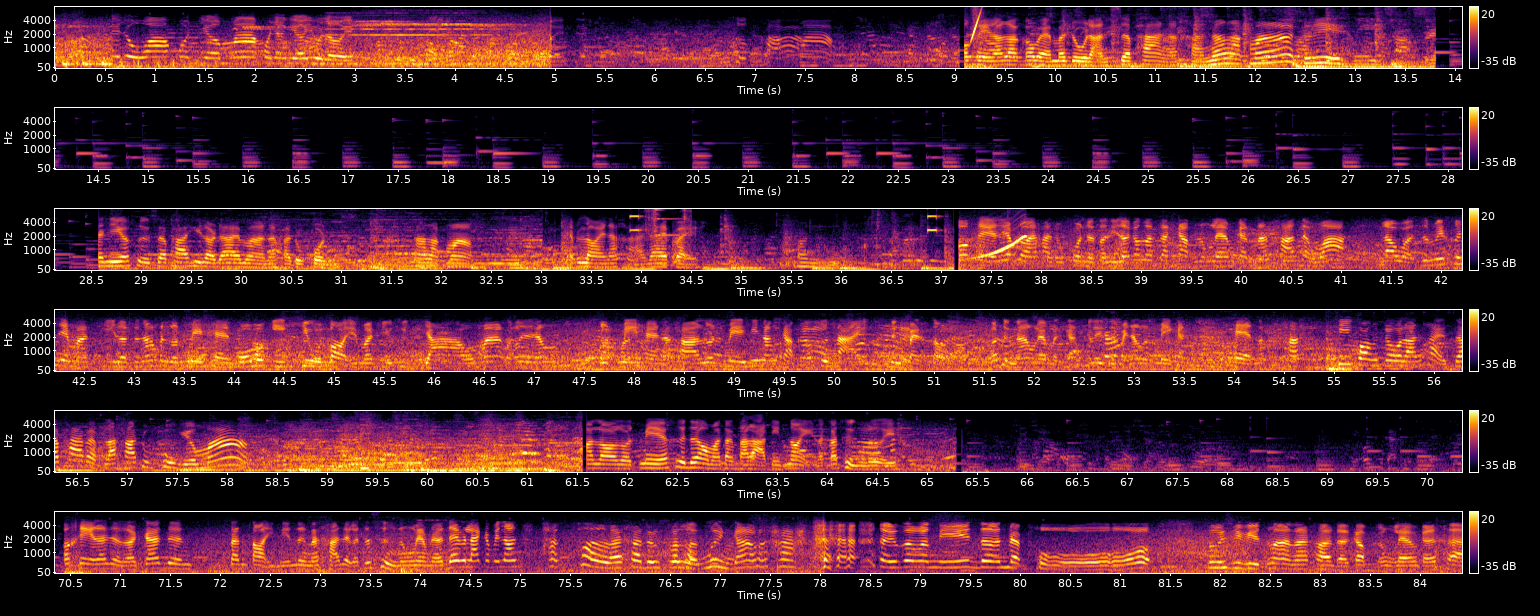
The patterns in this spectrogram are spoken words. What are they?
ได้ดูว่าคนเยอะมากคนยังเยอะอยู่เลย คแล้วเราก็แวะมาดูร้านเสื้อผ้านะคะ น่ารักมากดูดิอันนี้ก็คือเสื้อผ้าที่เราได้มานะคะ ทุกคน น่ารักมาก เรียบร้อยนะคะ ได้ไปตอนนี้ เคเรียบร้อยค่ะทุกคนเดี๋ยวตอนนี้เรากำลังจะกลับโรงแรมกันนะคะ แต่ว่าเราอะจะไม่ขึ้น MRT เราจะนั่งเป็นรถเมล์แทนเพราะว่าเมื่อกี้คิวต่อ MRT คือยาวมากแล้วก็เลยนั่งรถเมล์แทนนะคะรถเมล์ที่นั่งกลับก็คือสาย 182 ก็ถึงหน้าโรงแรมเหมือนกันก็เลยจะไปนั่งรถเมล์กันแทนนะคะ ที่กวางโจวร้านขายเสื้อผ้าแบบราคาถูกๆเยอะมากมารอรถเมล์ก็คือเดินออกมาจากตลาดนิดหน่อยแล้วก็ถึงเลย โอเคแล้วเดี๋ยวเราก็เดินตันต่ออีกนิดนึงนะคะ เดี๋ยวก็จะถึงโรงแรมแล้ว ได้เวลากลับไปนอนพักผ่อนแล้วค่ะทุกคนเหลือหมื่นเก้าแล้วค่ะหลังจากวันนี้เดินแบบโหสู้ชีวิตมานะคะ เดี๋ยวกลับโรงแรมกันค่ะ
